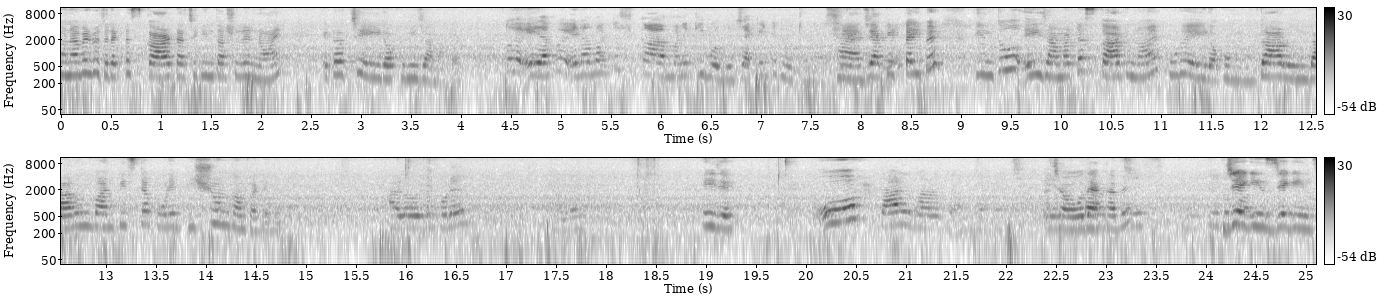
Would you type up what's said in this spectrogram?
মোনাবের ভেতরে একটা স্কার্ট আছে কিন্তু আসলে নয় এটা হচ্ছে এই রকমই জামাটা। তো এরকম এরকম একটা স্কার মানে কি বলব জ্যাকেটের আছে। হ্যাঁ জ্যাকেট টাইপের কিন্তু এই জামাটা স্কার্ট নয় পুরো এই রকম দারুণ দারুণ ওয়ান পিসটা পরে ভীষণ কমফর্টেবল আর ওটা পরে? এই যে ও আচ্ছা, ও দেখাবে। জেগিন্স জেগিন্স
